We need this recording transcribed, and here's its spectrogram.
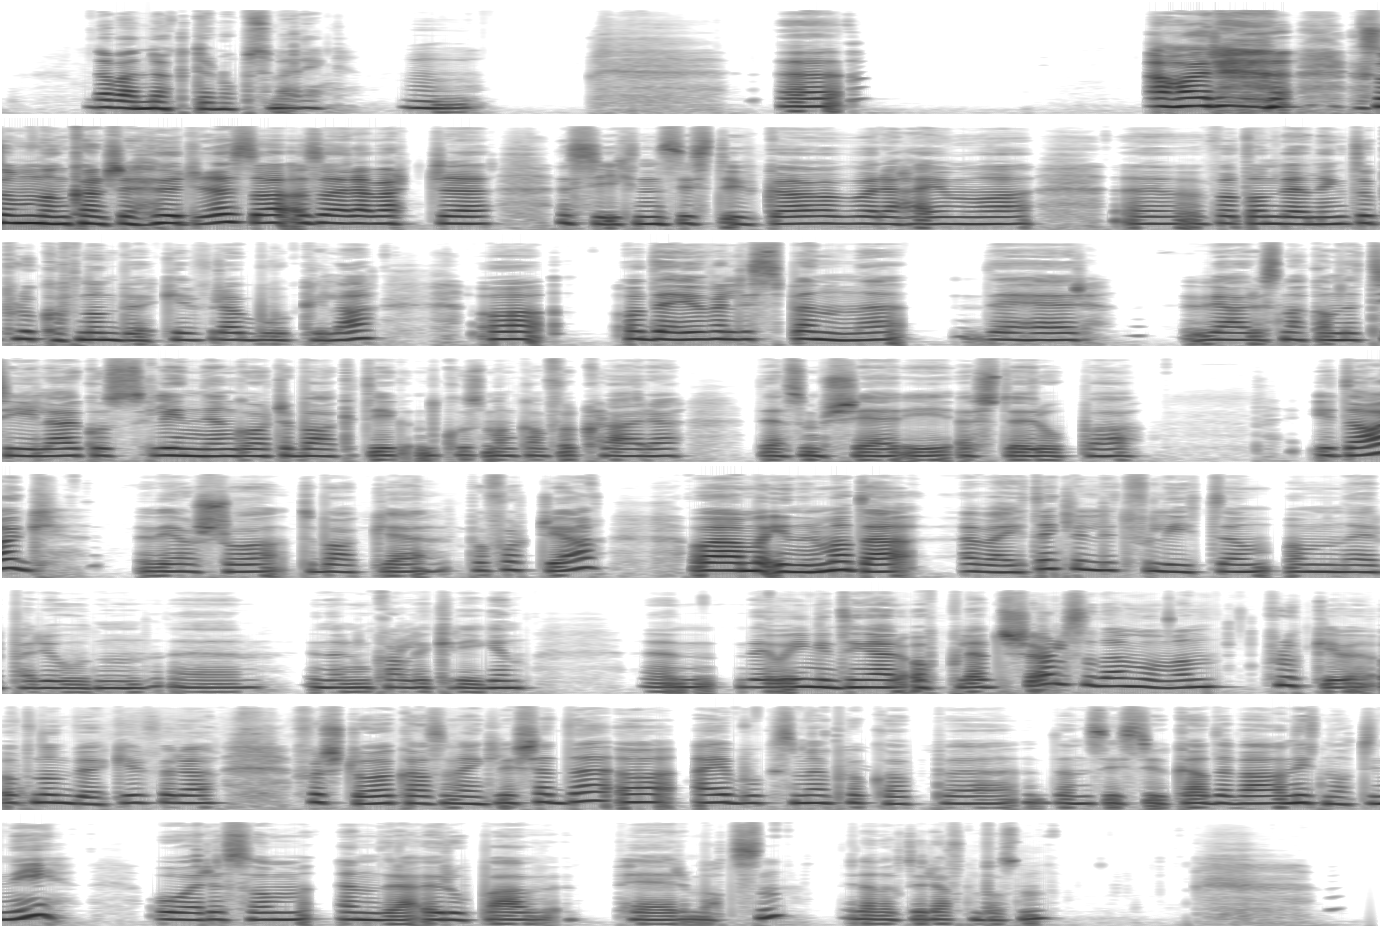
Det var en nøktern oppsummering. Mm. Eh, jeg har, som noen kanskje hører, så, så har jeg vært eh, syk den siste uka, vært hjemme og eh, fått anledning til å plukke opp noen bøker fra bokhylla. Og og det er jo veldig spennende, det her Vi har jo snakka om det tidligere, hvordan linjene går tilbake til hvordan man kan forklare det som skjer i Øst-Europa i dag, ved å se tilbake på fortida. Og jeg må innrømme at jeg, jeg veit egentlig litt for lite om, om denne perioden eh, under den kalde krigen. Eh, det er jo ingenting jeg har opplevd sjøl, så da må man plukke opp noen bøker for å forstå hva som egentlig skjedde. Og ei bok som jeg plukka opp uh, den siste uka, det var 1989. Året som endra Europa av Per Madsen, redaktør i Aftenposten.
